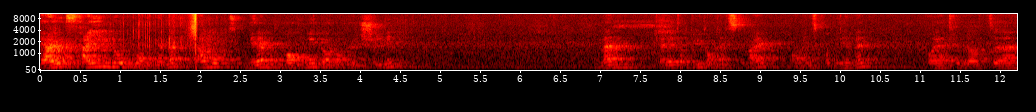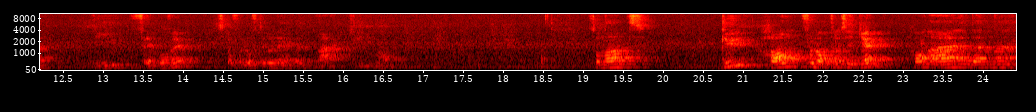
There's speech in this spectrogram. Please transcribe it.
Jeg har gjort feil med ungene mine. Jeg har måttet be mange ganger om unnskyldning. Men jeg vet at Gud, han elsker meg, han elsker familien min, og jeg tror at vi fremover skal få lov til å leve hvert liv med ham. Sånn at Gud, han forlater oss ikke. Han er den eh,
